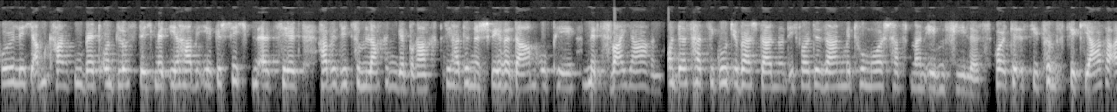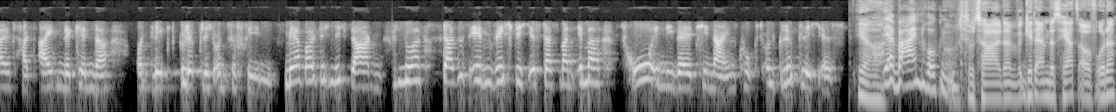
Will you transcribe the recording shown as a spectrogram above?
fröhlich am Krankenbett und lustig mit ihr, habe ihr Geschichten erzählt, habe sie zum Lachen gebracht. Sie hatte eine schwere Darm-OP mit zwei Jahren und das hat sie gut überstanden und ich wollte sagen, mit Humor schafft man eben vieles. Heute ist sie 50 Jahre alt, hat eigene Kinder und lebt glücklich und zufrieden. Mehr wollte ich nicht sagen. Nur, dass es eben wichtig ist, dass man immer froh in die Welt hineinguckt und glücklich ist. Ja. Sehr beeindruckend. Oh, total. Da geht einem das Herz auf, oder?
